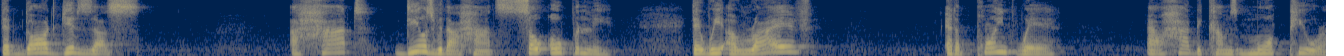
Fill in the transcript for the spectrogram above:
that God gives us a heart, deals with our hearts so openly that we arrive at a point where our heart becomes more pure.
